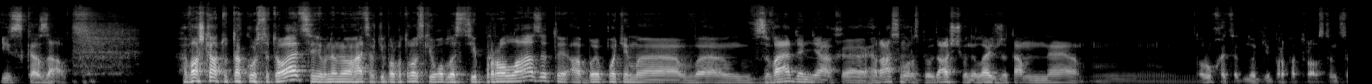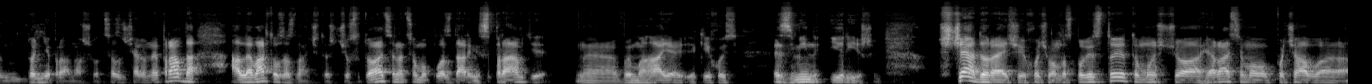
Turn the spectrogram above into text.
і сказав. Важка тут також ситуація. Вони намагаються в Дніпропетровській області пролазити, аби потім е, в, в зведеннях е, Герасимов розповідав, що вони ледь вже там не м, рухаються до Дніпропетровська. Це до Дніпра нашого. Це звичайно неправда, але варто зазначити, що ситуація на цьому плацдармі справді е, вимагає якихось змін і рішень. Ще до речі, хочу вам розповісти, тому що Герасимов почав е,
